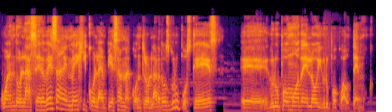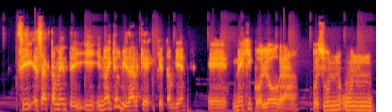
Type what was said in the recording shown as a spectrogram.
cuando la cerveza en México la empiezan a controlar dos grupos, que es eh, Grupo Modelo y Grupo Cuauhtémoc. Sí, exactamente. Y, no hay que olvidar que, que también eh, México logra pues un, un,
